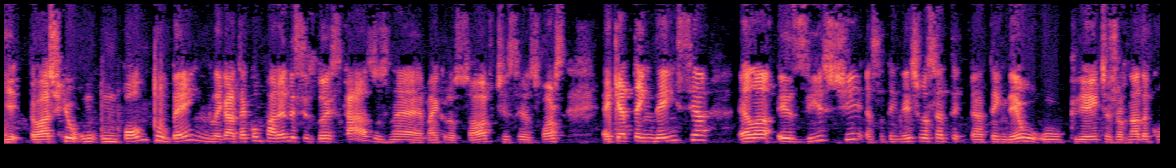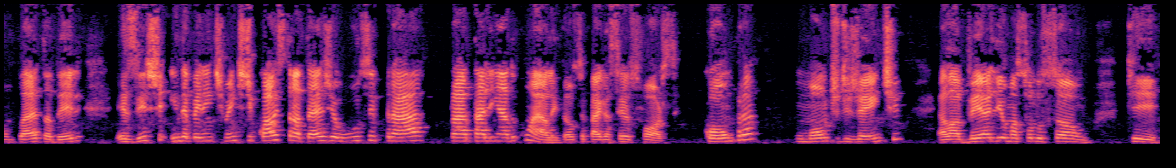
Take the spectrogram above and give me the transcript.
E eu acho que um, um, ponto bem legal, até comparando esses dois casos, né, Microsoft e Salesforce, é que a tendência ela existe, essa tendência de você atender o, cliente, a jornada completa dele, existe independentemente de qual estratégia eu use para estar tá alinhado com ela. Então, você pega Salesforce, compra, um monte de gente, ela vê ali uma solução que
